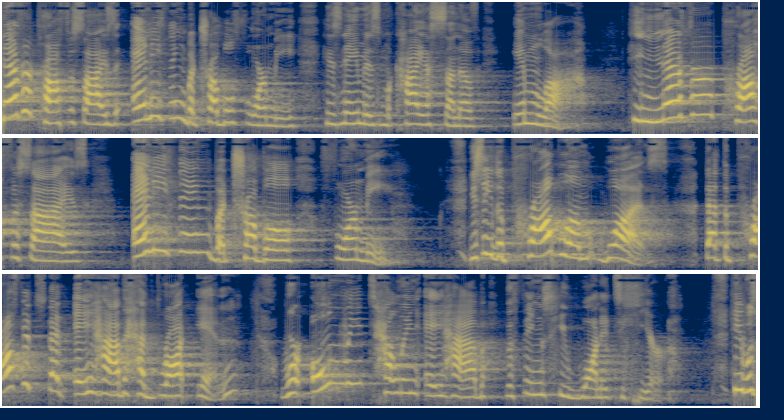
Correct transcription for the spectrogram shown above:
never prophesies anything but trouble for me. His name is Micaiah, son of Imlah. He never prophesies anything but trouble for me. You see, the problem was that the prophets that Ahab had brought in were only telling Ahab the things he wanted to hear. He was,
